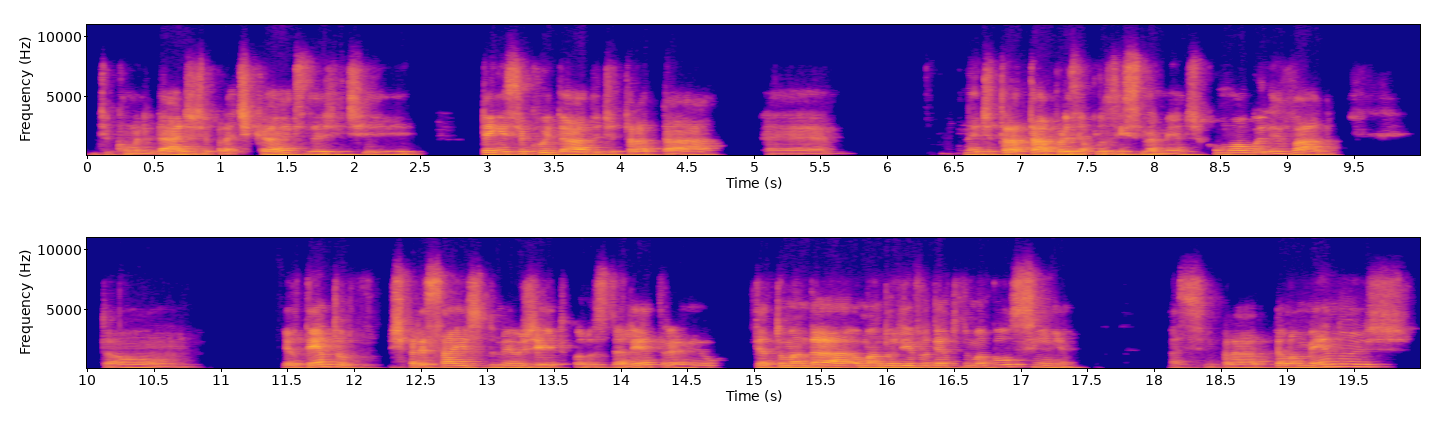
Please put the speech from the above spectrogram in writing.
de comunidades de praticantes, a gente tem esse cuidado de tratar é, né, de tratar, por exemplo, os ensinamentos como algo elevado. Então, eu tento expressar isso do meu jeito com a luz da letra, eu tento mandar, eu mando o livro dentro de uma bolsinha, assim, para pelo menos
